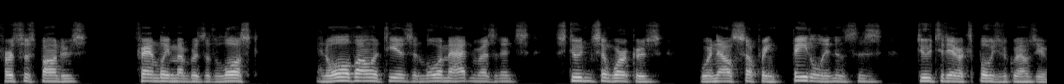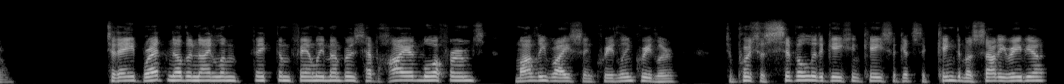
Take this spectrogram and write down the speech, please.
first responders, family members of the lost, and all volunteers and Lower Manhattan residents, students, and workers who are now suffering fatal illnesses due to their exposure to ground zero. Today, Brett and other 9 11 victim family members have hired law firms Motley Rice and Kreindler and Kreindler to push a civil litigation case against the Kingdom of Saudi Arabia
